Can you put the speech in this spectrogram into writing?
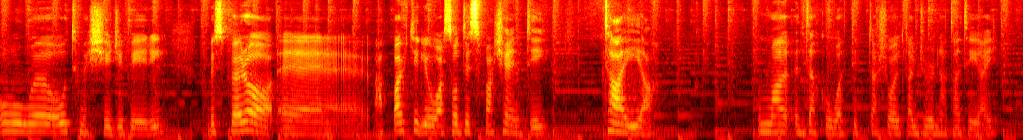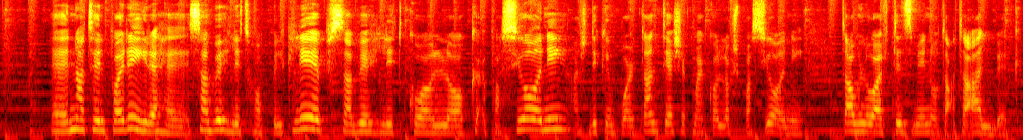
u tmexxi ġifieri. Biss però apparti li huwa sodisfaċenti, tajja. Imma dak huwa t-tip ta' xogħol tal-ġurnata tiegħi. Nagħti l-parir, eħe, sabiħ li tħobb il-klieb, sabiħ li tkollok passjoni, għax dik importanti għax jekk ma jkollokx passjoni, tagħmlu għal ftit żmien u taqta' qalbek.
